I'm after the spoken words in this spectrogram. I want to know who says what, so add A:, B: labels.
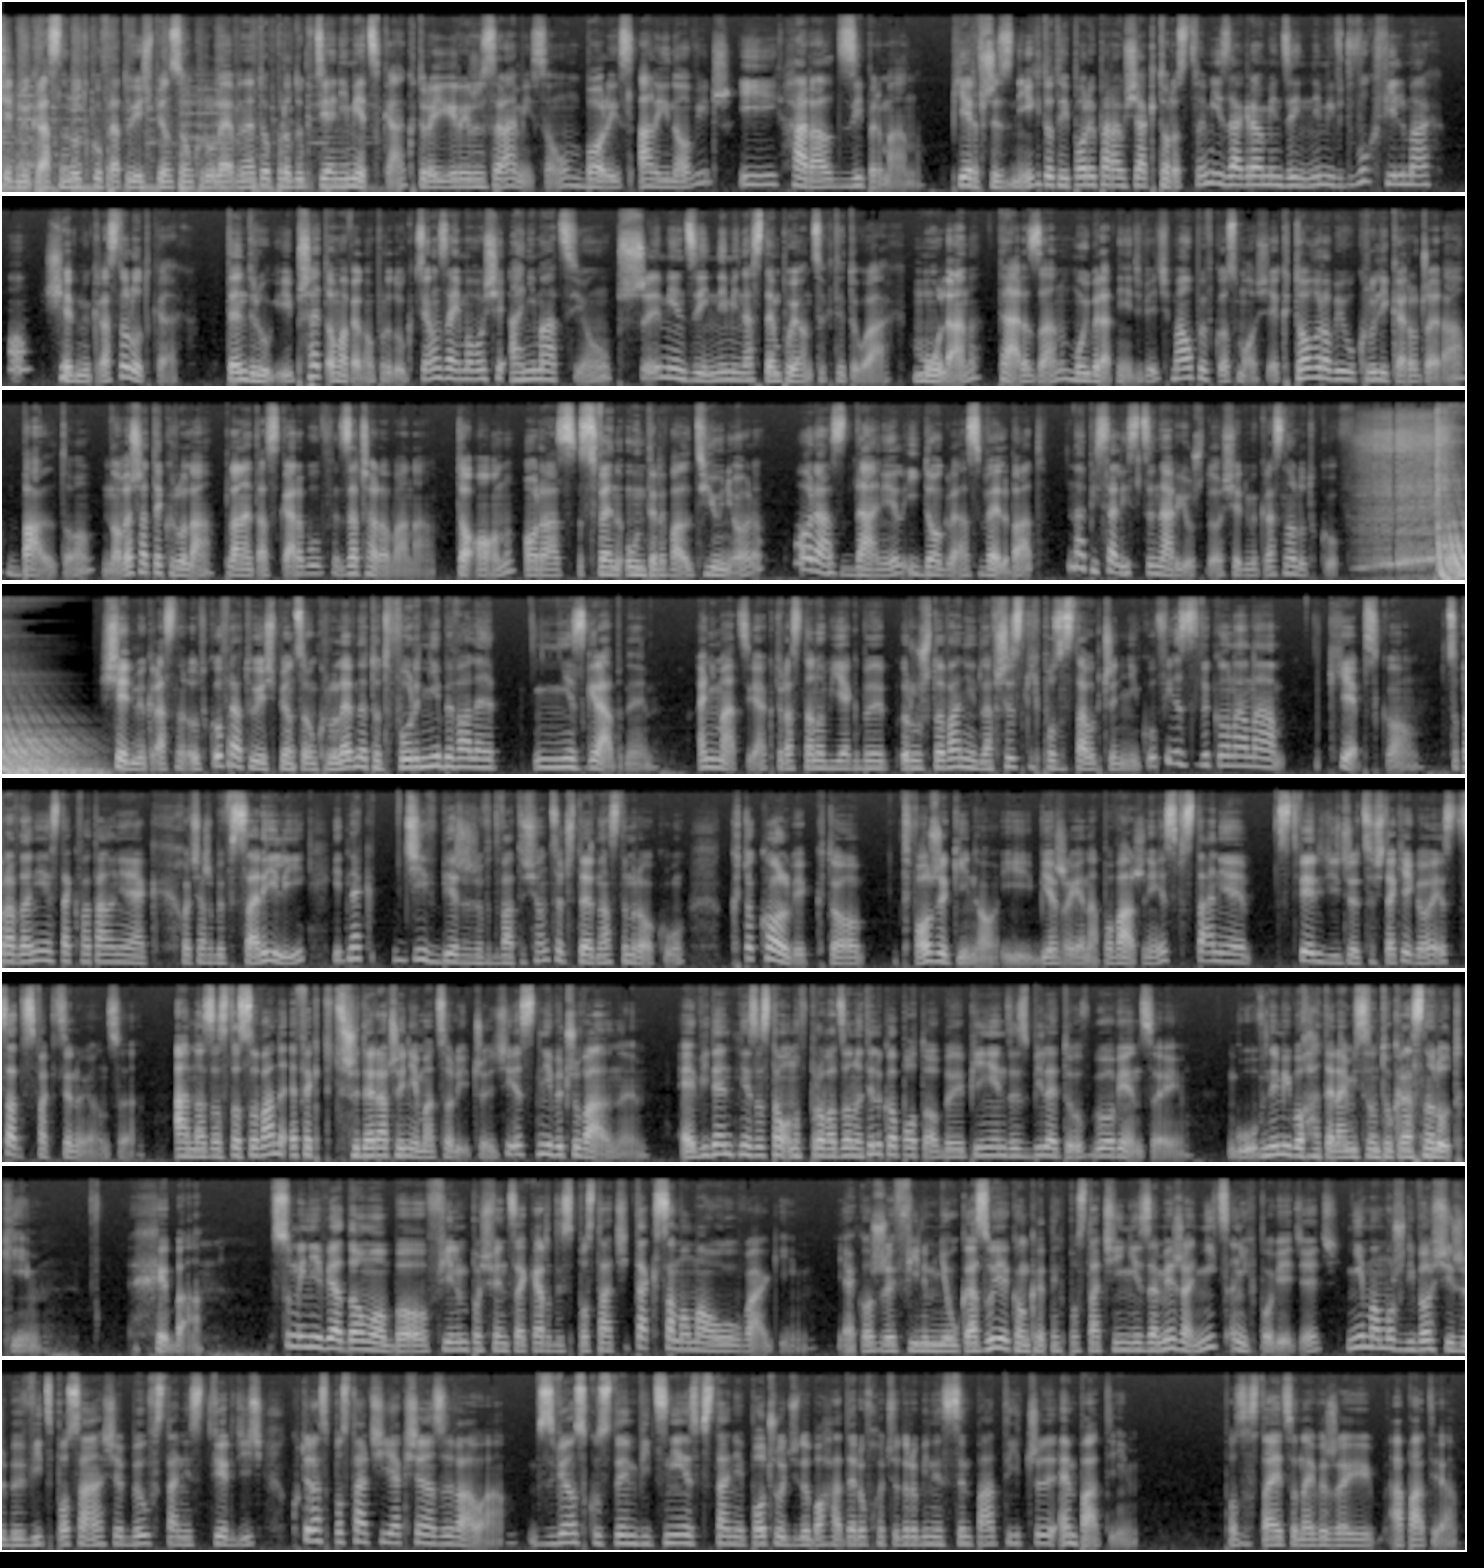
A: Siedmiu krasnoludków ratuje śpiącą królewnę to produkcja niemiecka, której reżyserami są Boris Alinowicz i Harald Zipperman. Pierwszy z nich do tej pory parał się aktorstwem i zagrał m.in. w dwóch filmach o siedmiu krasnoludkach. Ten drugi, przed omawianą produkcją, zajmował się animacją przy m.in. następujących tytułach: Mulan, Tarzan, Mój brat niedźwiedź, Małpy w kosmosie, Kto wrobił królika Rogera, Balto, Nowe szaty króla, Planeta skarbów, Zaczarowana. To on oraz Sven Unterwald Jr. oraz Daniel i Douglas Welbat napisali scenariusz do Siedmiu Krasnoludków. Siedmiu Krasnoludków ratuje śpiącą królewnę to twór niebywale niezgrabny. Animacja, która stanowi jakby rusztowanie dla wszystkich pozostałych czynników, jest wykonana kiepsko. Co prawda nie jest tak fatalnie jak chociażby w Sarili, jednak dziw bierze, że w 2014 roku ktokolwiek, kto tworzy kino i bierze je na poważnie, jest w stanie stwierdzić, że coś takiego jest satysfakcjonujące. A na zastosowany efekt 3D raczej nie ma co liczyć, jest niewyczuwalny. Ewidentnie został on wprowadzony tylko po to, by pieniędzy z biletów było więcej. Głównymi bohaterami są tu krasnoludki. Chyba. W sumie nie wiadomo, bo film poświęca każdy z postaci tak samo mało uwagi. Jako, że film nie ukazuje konkretnych postaci i nie zamierza nic o nich powiedzieć, nie ma możliwości, żeby widz po seansie był w stanie stwierdzić, która z postaci jak się nazywała. W związku z tym widz nie jest w stanie poczuć do bohaterów choć odrobiny sympatii czy empatii. Pozostaje co najwyżej apatia.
